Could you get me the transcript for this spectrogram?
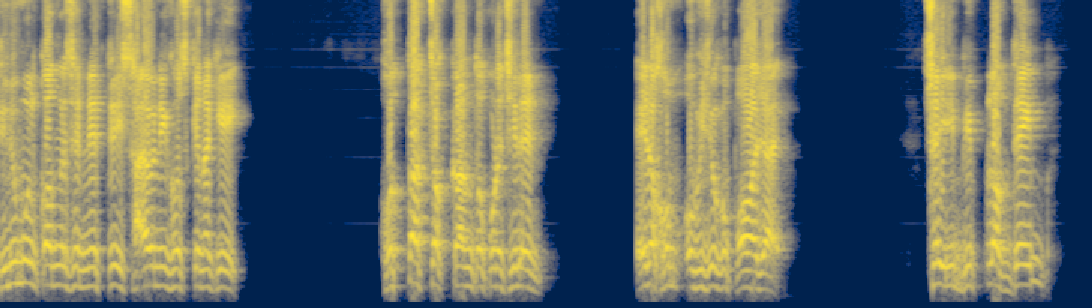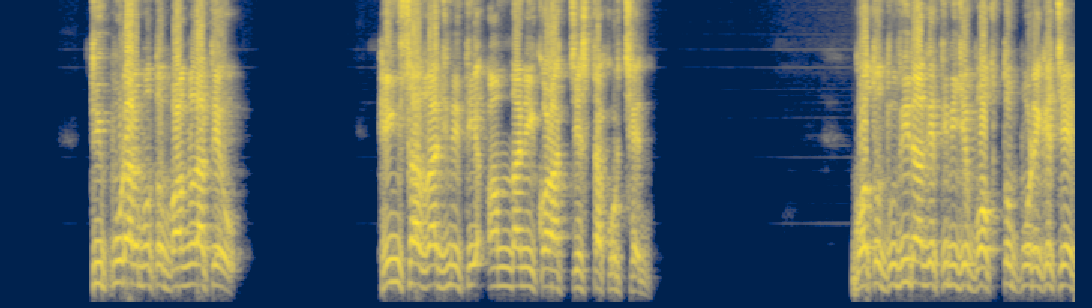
তৃণমূল কংগ্রেসের নেত্রী সায়নী ঘোষকে নাকি হত্যার চক্রান্ত করেছিলেন, এরকম অভিযোগও পাওয়া যায়। সেই বিপ্লব দেব ত্রিপুরার মতো বাংলাতেও হিংসার রাজনীতি আমদানি করার চেষ্টা করছেন। গত দুদিন আগে তিনি যে বক্তব্য রেখেছেন,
